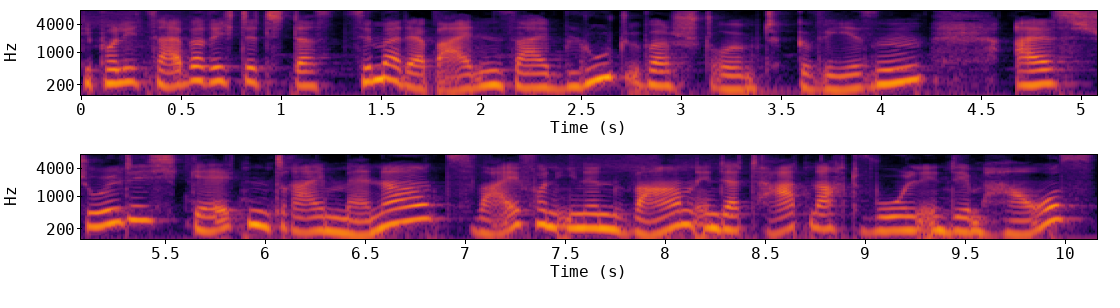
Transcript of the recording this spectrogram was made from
Die Polizei berichtet, das Zimmer der beiden sei blutüberströmt gewesen. Als schuldig gelten drei Männer. Zwei von ihnen waren in der Tatnacht wohl in dem Haus.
